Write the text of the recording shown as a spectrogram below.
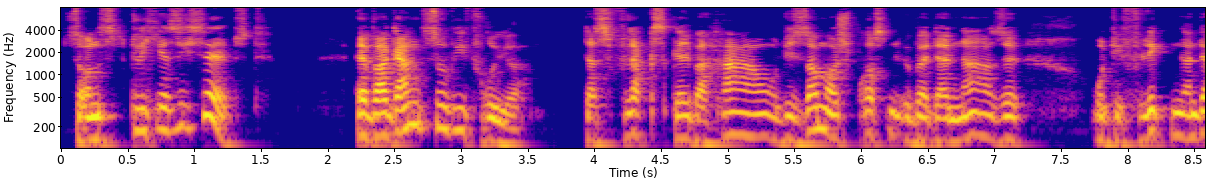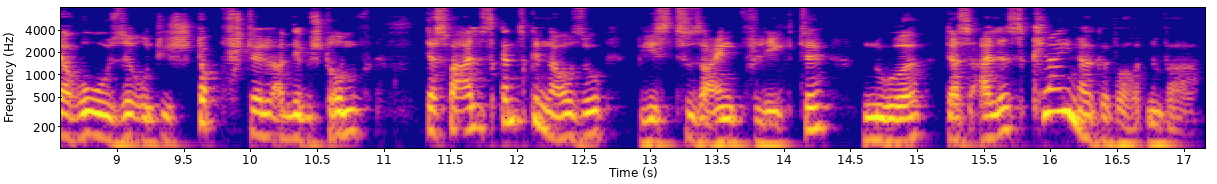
Sonst glich er sich selbst. Er war ganz so wie früher. Das flachsgelbe Haar und die Sommersprossen über der Nase und die Flicken an der Hose und die Stopfstelle an dem Strumpf, das war alles ganz genauso, wie es zu sein pflegte, nur dass alles kleiner geworden war.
